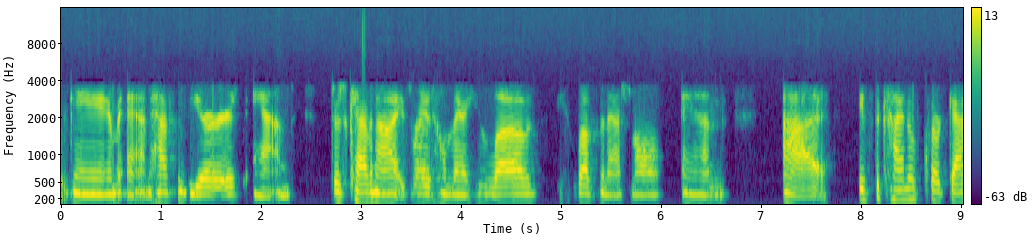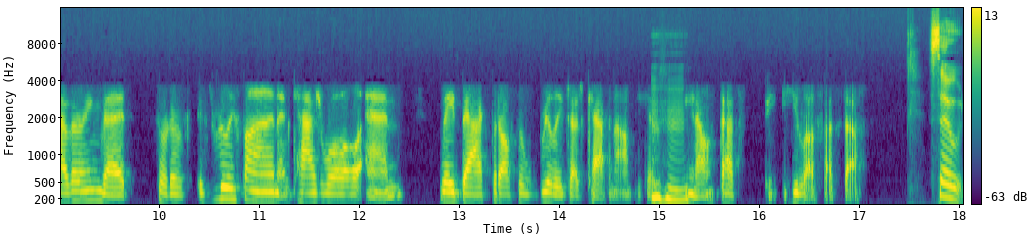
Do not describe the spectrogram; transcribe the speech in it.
the game and have some beers. And Judge Kavanaugh is right at home there. He loves he loves the Nationals, and uh, it's the kind of clerk gathering that sort of is really fun and casual and laid back, but also really Judge Kavanaugh because mm-hmm. you know that's he loves that stuff. So,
